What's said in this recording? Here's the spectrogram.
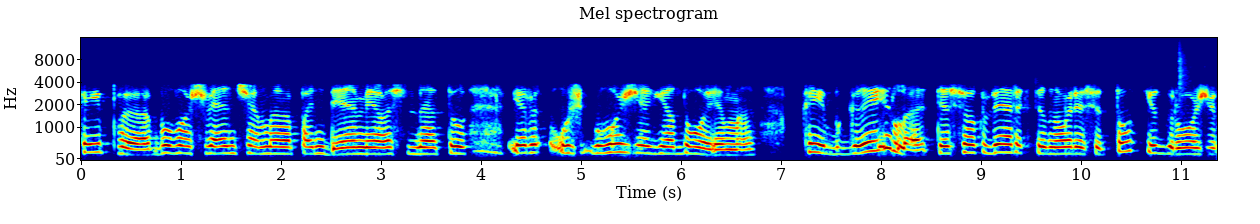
kaip buvo švenčiama pandemijos metu ir užgožė gėdojimą. Kaip gaila, tiesiog verkti norisi tokį grožį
